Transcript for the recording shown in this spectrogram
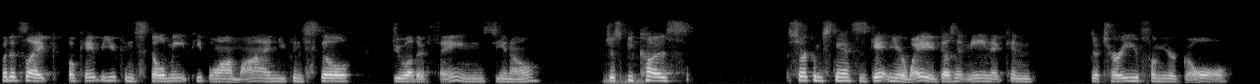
But it's like, okay, but you can still meet people online, you can still do other things, you know? Just Mhm. because circumstances get in your way doesn't mean it can deter you from your goal.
